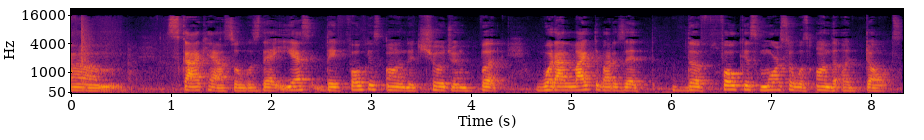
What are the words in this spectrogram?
um, Sky Castle was that yes, they focus on the children, but what I liked about it is that the focus more so was on the adults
